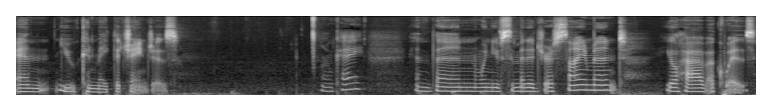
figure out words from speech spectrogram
and you can make the changes. Okay, and then when you've submitted your assignment, you'll have a quiz.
